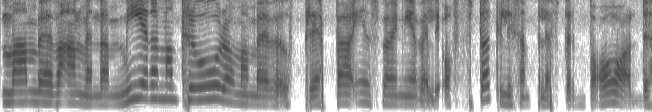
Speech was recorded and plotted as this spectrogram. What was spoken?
Man behöver använda mer än man tror och man behöver upprepa insmörjningen väldigt ofta, till exempel efter bad.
